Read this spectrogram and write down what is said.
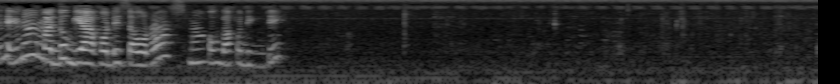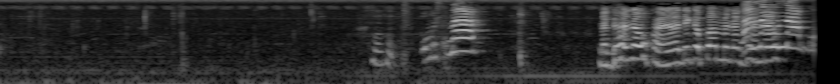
Dali na, madugya ako di sa oras. Makakog ako digdi. Ubus na. Naghanaw ka na? Di ka pa man naghanaw? Ano na ako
